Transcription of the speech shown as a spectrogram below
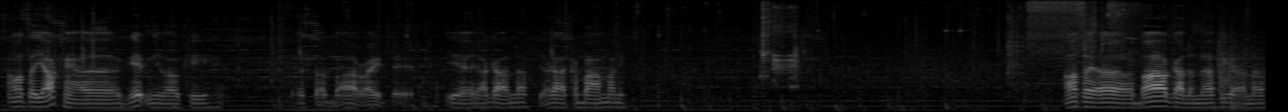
I don't think y'all can uh, get me low key. That's a bot right there. Yeah, I got enough. I got combined money. I don't say uh Bob got enough. He got enough.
